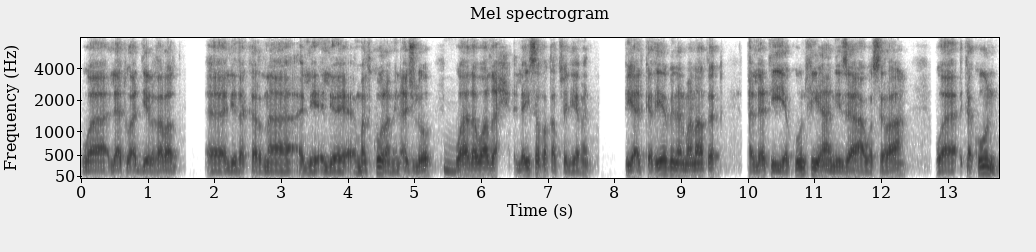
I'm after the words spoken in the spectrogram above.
ولا تؤدي الغرض آه، اللي ذكرنا اللي, اللي مذكورة من أجله. وهذا واضح ليس فقط في اليمن في الكثير من المناطق التي يكون فيها نزاع وصراع وتكون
